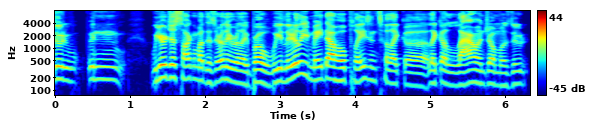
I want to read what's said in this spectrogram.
dude. When we were just talking about this earlier, we're like, bro, we literally made that whole place into like a like a lounge almost, dude.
